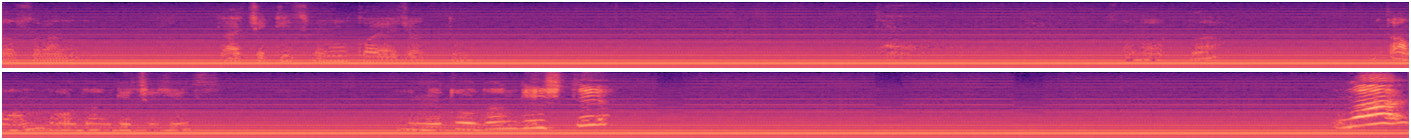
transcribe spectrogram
Yoksa ben Gerçek ismimi koyacaktım. Sanatla. Tamam oradan geçeceğiz. Evet oradan geçti. Lan!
